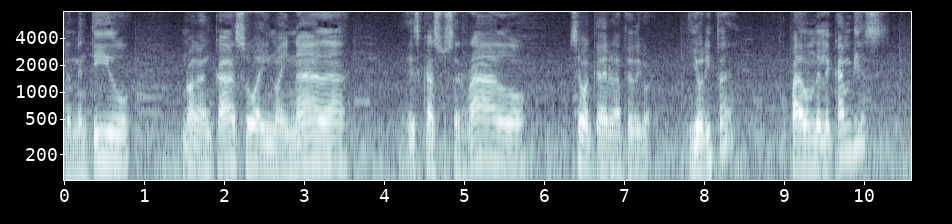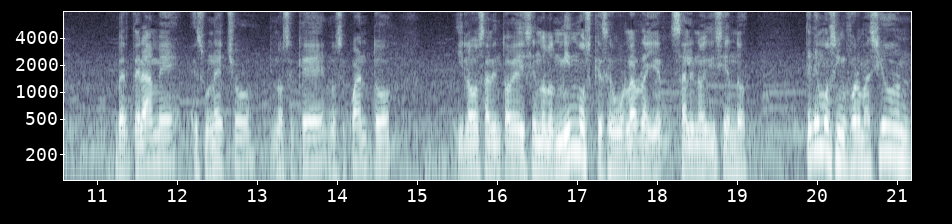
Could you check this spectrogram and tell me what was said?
desmentido, no hagan caso, ahí no hay nada, es caso cerrado, se va a quedar en Atlético. Y ahorita, para donde le cambies, Verterame es un hecho, no sé qué, no sé cuánto. Y luego salen todavía diciendo, los mismos que se burlaron ayer, salen hoy diciendo, tenemos información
